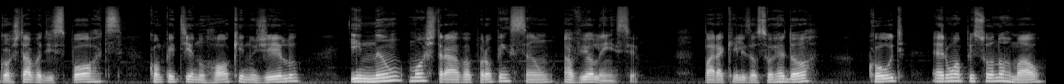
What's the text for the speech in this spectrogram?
gostava de esportes, competia no hóquei no gelo e não mostrava propensão à violência. Para aqueles ao seu redor, Cold era uma pessoa normal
